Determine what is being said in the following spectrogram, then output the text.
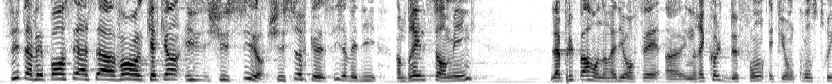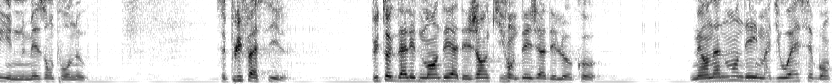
Si tu avais pensé à ça avant, quelqu'un, je suis sûr, je suis sûr que si j'avais dit un brainstorming, la plupart, on aurait dit on fait euh, une récolte de fonds et puis on construit une maison pour nous. C'est plus facile. Plutôt que d'aller demander à des gens qui ont déjà des locaux. Mais on a demandé, il m'a dit ouais, c'est bon.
